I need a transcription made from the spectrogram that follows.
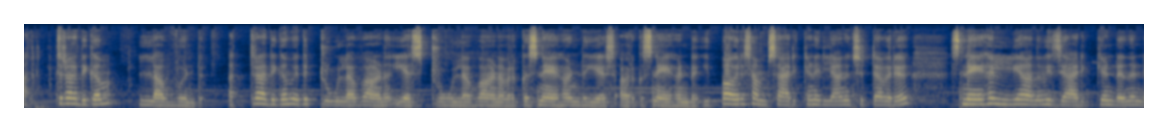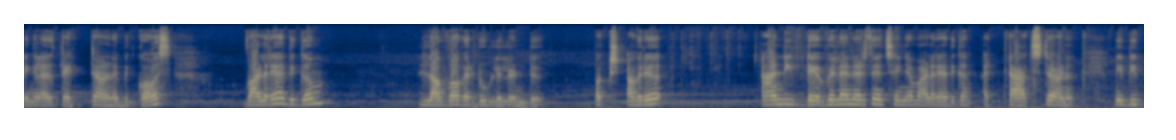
അത്ര അധികം ലവ് ഉണ്ട്. അത്ര അധികം ഇത് ട്രൂ ലവ് ആണ്. യെസ് ട്രൂ ലവ് ആണ്. അവർക്ക് സ്നേഹമുണ്ട്. യെസ് അവർക്ക് സ്നേഹമുണ്ട്. ഇപ്പോൾ അവർ സംസാരിക്കണില്ല എന്ന് വെച്ചിട്ട് അവർ സ്നേഹമില്ല എന്ന് വിചാരിക്കുന്നുണ്ടെന്നുണ്ടെങ്കിൽ അത് തെറ്റാണ്. ബിക്കോസ് വളരെയധികം ലവ് അവരുടെ ഉള്ളിലുണ്ട്. പക്ഷെ അവർ ആൻഡ് ഈ ഡെവിൽ എനർജി എന്ന് വെച്ച് കഴിഞ്ഞാൽ വളരെയധികം അറ്റാച്ച്ഡ് ആണ്. മേ ബി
